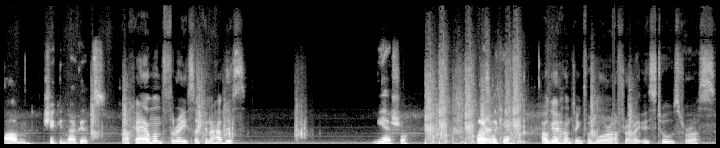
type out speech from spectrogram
um chicken nuggets. Okay, I'm on three, so can I have this? Yeah, sure. I don't really care. I'll go hunting for more after I make these tools for us.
